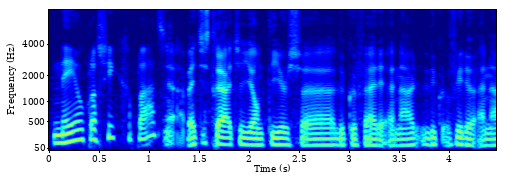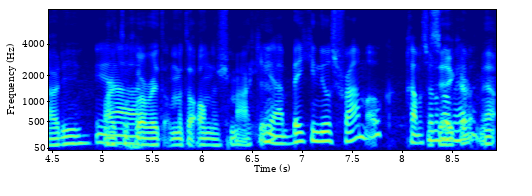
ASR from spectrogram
neoclassiek geplaatst. ja, een beetje straatje Jan Tiers, eh Luca Vide Einaudi. Ja. Maar toch wel weer met een ander smaakje. Ja, een beetje Niels Fraam ook. Gaan we het zo nog over Zeker, hebben.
